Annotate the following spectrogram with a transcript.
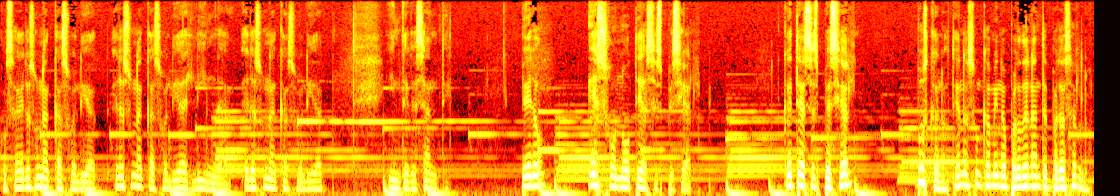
O sea, eres una casualidad. Eres una casualidad linda. Eres una casualidad interesante. Pero eso no te hace especial. ¿Qué te hace especial? Búscalo. Tienes un camino por delante para hacerlo.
